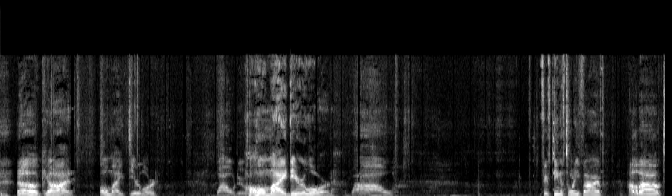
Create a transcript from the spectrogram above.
oh God. Oh my dear Lord. wow, dude. Oh my dear Lord. Wow. 15 of 25. How about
